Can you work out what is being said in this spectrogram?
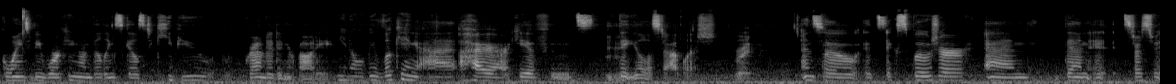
going to be working on building skills to keep you grounded in your body. You know, we'll be looking at a hierarchy of foods Mm-hmm. that you'll establish. Right. And so it's exposure, and then it starts to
